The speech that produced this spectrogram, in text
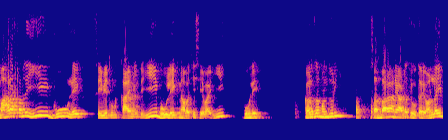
महाराष्ट्रामध्ये ई भूलेख सेवेतून काय मिळते? ई भूलेख नावाची सेवा आहे. ई भूलेख कर्ज मंजुरी सातबारा आणि आठचे उतारे ऑनलाईन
